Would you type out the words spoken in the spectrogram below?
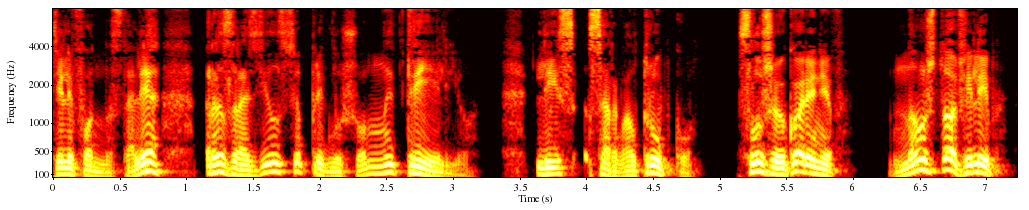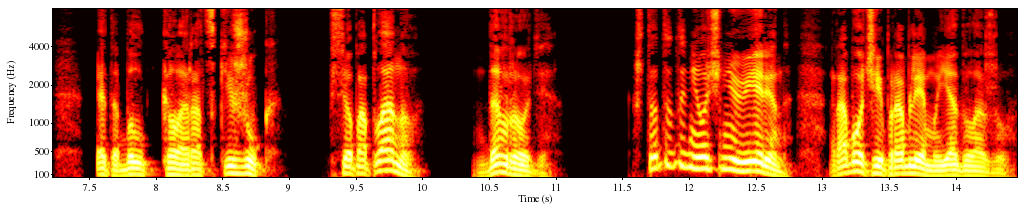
Телефон на столе разразился приглушенной трелью. Лис сорвал трубку. «Слушаю, Коренев». «Ну что, Филипп?» Это был колорадский жук. «Все по плану?» «Да вроде». Что-то ты не очень уверен. Рабочие проблемы я доложу.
